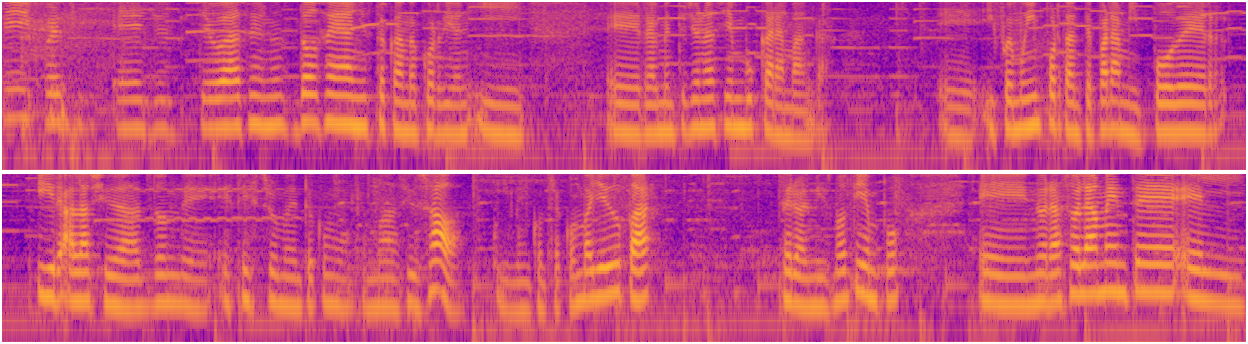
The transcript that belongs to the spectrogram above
Sí, pues eh, yo llevo hace unos 12 años tocando acordeón y eh, realmente yo nací en Bucaramanga eh, y fue muy importante para mí poder ir a la ciudad donde este instrumento como que más se usaba y me encontré con Valledupar, pero al mismo tiempo eh, no era solamente el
